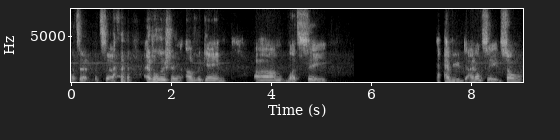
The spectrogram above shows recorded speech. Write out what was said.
that's it. It's uh, evolution of the game. Um, let's see. Have you? I don't see. So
